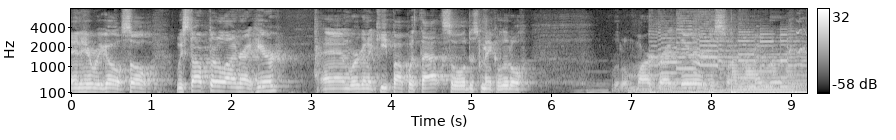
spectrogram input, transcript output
and here we go. So we stopped our line right here and we're gonna keep up with that. So we'll just make a little little mark right there just so I remember.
